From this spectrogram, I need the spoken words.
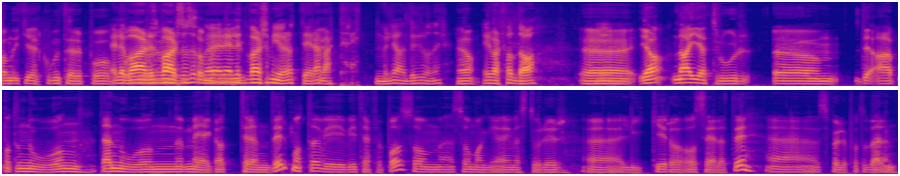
kan ikke helt kommentere på, eller hva er, det, hva, er som, eller hva er det som gjør at dere er verdt 13 milliarder kroner? Ja. I hvert fall da. Uh, ja, nei, jeg tror uh, det er på en måte noen Det er noen megatrender på en måte vi, vi treffer på, som, som mange investorer uh, liker og, og, ser etter. selvfølgelig på at det er en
